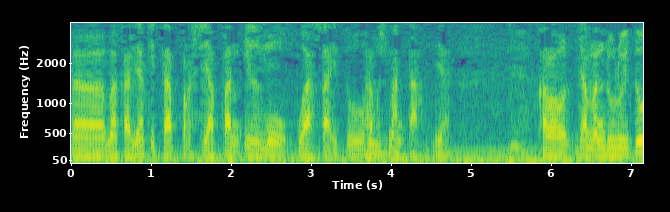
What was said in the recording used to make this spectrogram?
eh, makanya kita persiapan ilmu puasa itu harus mantap ya. Kalau zaman dulu itu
